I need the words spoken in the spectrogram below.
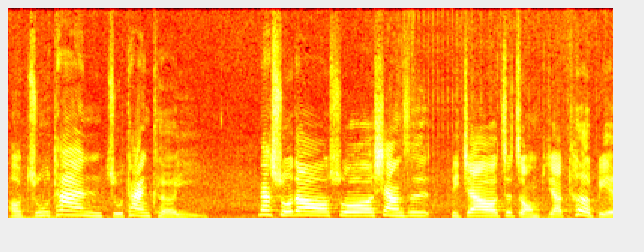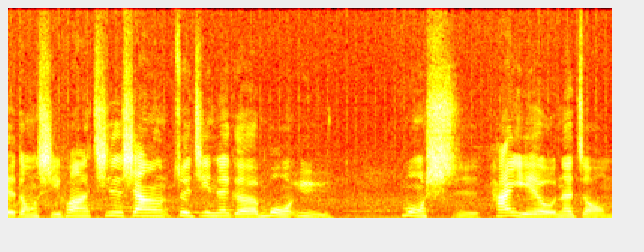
哦，竹炭竹炭可以。那说到说像是比较这种比较特别的东西的话，其实像最近那个墨玉、墨石，它也有那种，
